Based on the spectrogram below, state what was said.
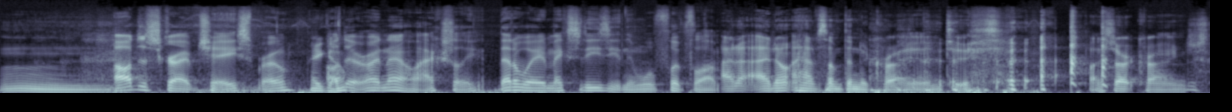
Mm, I'll describe Chase, bro. There you I'll go. do it right now. Actually, that way it makes it easy, and then we'll flip flop. I, don't, I don't have something to cry into. So if I start crying, just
